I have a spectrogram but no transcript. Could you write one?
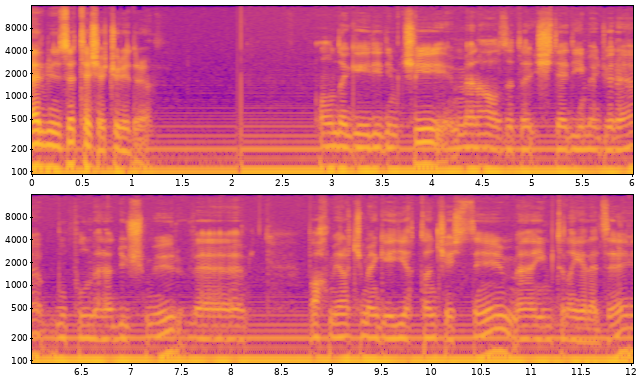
Hər birinizə təşəkkür edirəm. Onu da qeyd edim ki, mən hazırda işlədiyimə görə bu pul mənə düşmür və baxmayaraq ki, mən qeydiyyatdan keçdim, mənə imtina gələcək.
